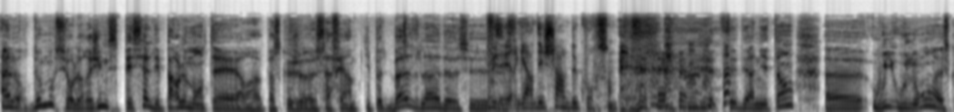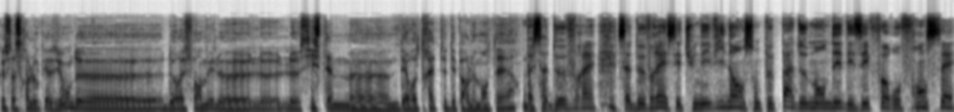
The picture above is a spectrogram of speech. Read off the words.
Alors, deux mots sur le régime spécial des parlementaires, parce que je, ça fait un petit peu de buzz là de, ce- Vous avez regardé Charles de Courson. ces derniers temps. Euh, oui ou non, est-ce que ça sera l'occasion de, de réformer le, le- le système euh, des retraites des parlementaires? Bah ça devrait, ça devrait, c'est une évidence. On peut pas demander des efforts aux Français,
